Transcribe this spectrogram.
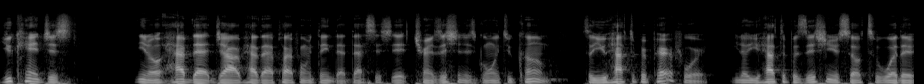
you can't just you know have that job, have that platform, and think that that's just it. Transition is going to come. So you have to prepare for it. You know, you have to position yourself to whether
